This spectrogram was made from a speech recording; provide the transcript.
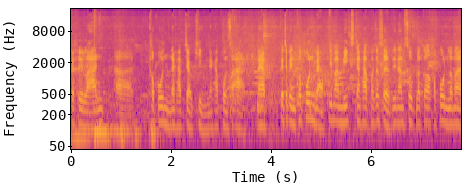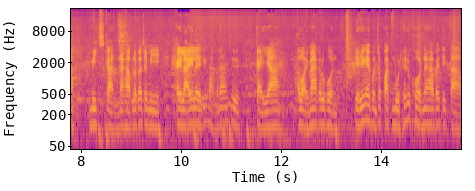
ก็คือร้านเข้าวปุ้นนะครับแจ่วขิงนะครับพลสะอาดนะครับก็จะเป็นข้าวปุ้นแบบที่มามิกซ์นะครับเขาจะเสิร์ฟด้วยน้ำซุปแล้วก็ข้าวปุ้นแล้วมามิกซ์กันนะครับแล้วก็จะมีไฮไลท์เลยที่ขาดไม่ได้คือไก่ย่างอร่อยมากครับทุกคนเดี๋ยวยังไงผมจะปักหมุดให้ทุกคนนะครับไว้ติดตาม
